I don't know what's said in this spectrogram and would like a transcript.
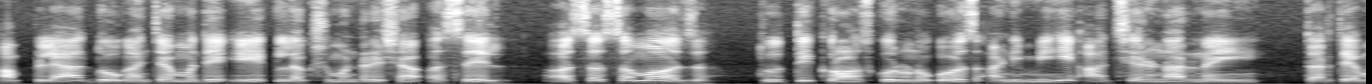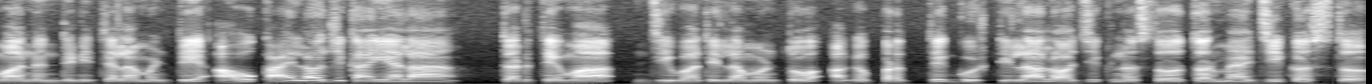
आपल्या दोघांच्यामध्ये एक लक्ष्मण रेषा असेल. असं समज. तू ती क्रॉस करू नकोस आणि मीही आत शिरणार नाही. तर तेव्हा नंदिनी त्याला म्हणते अहो काय लॉजिक आहे याला? तर तेव्हा जीवा तिला म्हणतो अगं प्रत्येक गोष्टीला लॉजिक नसतं तर मॅजिक असतं.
